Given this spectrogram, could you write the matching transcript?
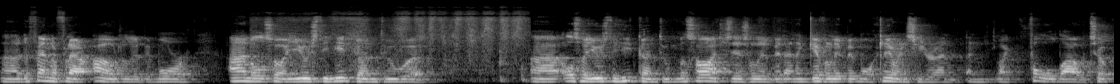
uh, the fender flare out a little bit more, and also I used the heat gun to uh, also use the heat gun to massage this a little bit and then give a little bit more clearance here and, and like fold out. So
